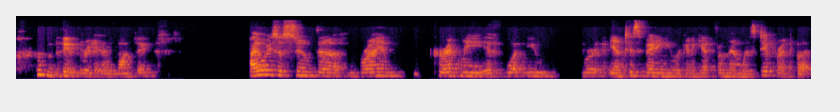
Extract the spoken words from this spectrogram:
the information we're wanting. I always assumed that, Brian, correct me if what you were anticipating you were gonna get from them was different, but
